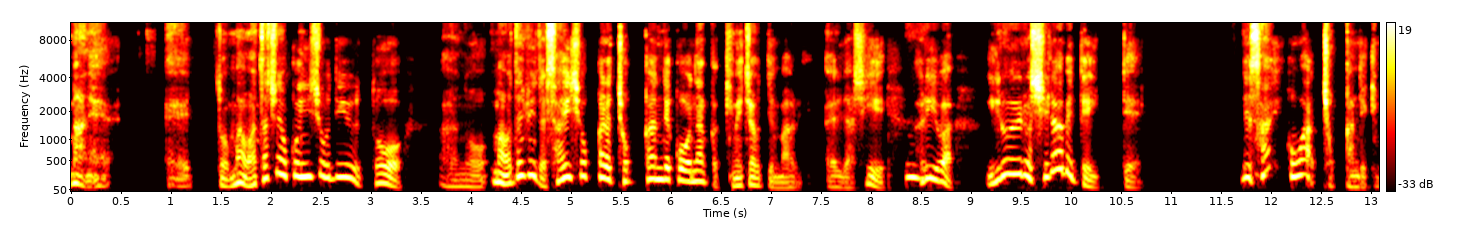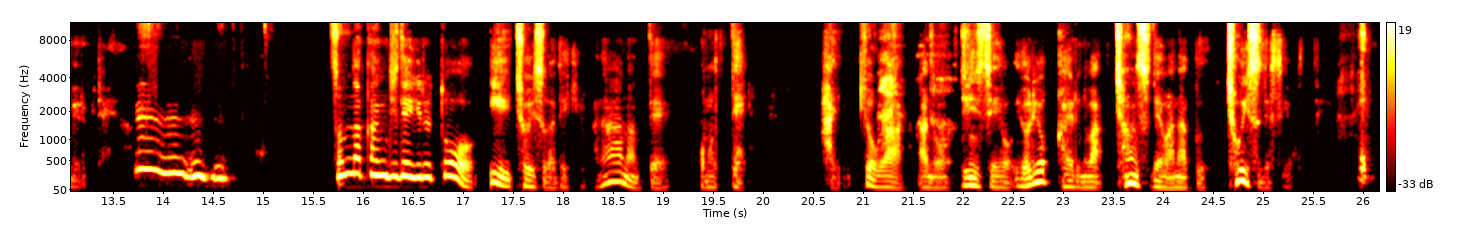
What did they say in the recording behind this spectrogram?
まあね、えーっと、まあ私のこう印象で言うと、あの、まあ私みたいに最初から直感でこうなんか決めちゃうっていうのもある、あれだし、うんあるいはいろいろ調べていって、で、最後は直感で決めるみたいな。うんうんうんうん。そんな感じでいると、いいチョイスができるかな、なんて思って、はい。今日は、あの、人生をよりよく変えるのはチャンスではなく、チョイスですよ。はい。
